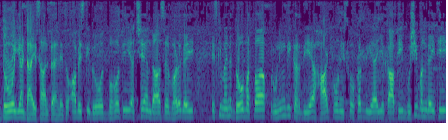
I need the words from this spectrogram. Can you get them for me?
दो या ढाई साल पहले। तो अब इसकी ग्रोथ बहुत ही अच्छे अंदाज से बढ़ गई। इसकी मैंने दो मरतबा प्रूनिंग भी कर दी है हार्ड प्रून इसको कर दिया है। ये काफ़ी बुशी बन गई थी,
